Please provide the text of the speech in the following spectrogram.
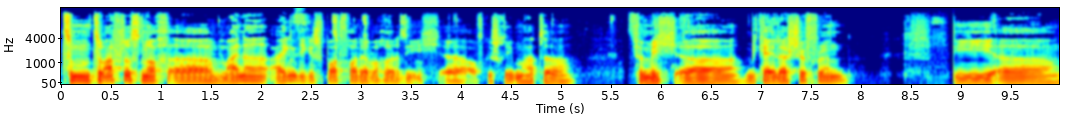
zum zum Abschluss noch äh, meine eigentliche Sportfrau der Woche, die ich äh, aufgeschrieben hatte. Für mich äh, Michaela Schifrin, die äh,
